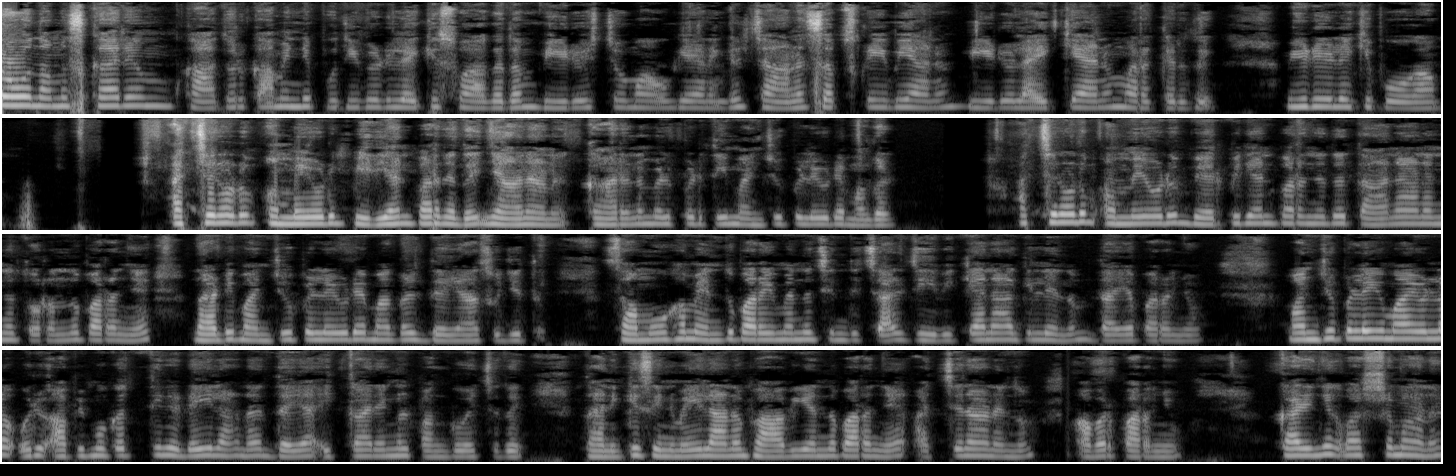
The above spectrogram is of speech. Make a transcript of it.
ഹലോ നമസ്കാരം. കാതൂർ കാമിന്റെ പുതിയ വീഡിയോയിലേക്ക് സ്വാഗതം. വീഡിയോ ഇഷ്ടമാവുകയാണെങ്കിൽ ചാനൽ സബ്സ്ക്രൈബ് ചെയ്യാനും വീഡിയോ ലൈക്ക് ചെയ്യാനും മറക്കരുത്. വീഡിയോയിലേക്ക് പോകാം. അച്ഛനോടും അമ്മയോടും പിരിയാൻ പറഞ്ഞത് ഞാനാണ്. കാരണം വെളിപ്പെടുത്തി മഞ്ജു പിള്ളയുടെ മകൾ. അച്ഛനോടും അമ്മയോടും വേർപിരിയാൻ പറഞ്ഞത് താനാണെന്ന് തുറന്നു പറഞ്ഞ് നടി മഞ്ജു പിള്ളയുടെ മകൾ ദയാ സുജിത്ത്. സമൂഹം എന്തു പറയുമെന്ന് ചിന്തിച്ചാൽ ജീവിക്കാനാകില്ലെന്നും ദയ പറഞ്ഞു. മഞ്ജു പിള്ളയുമായുള്ള ഒരു അഭിമുഖത്തിനിടയിലാണ് ദയ ഇക്കാര്യങ്ങൾ പങ്കുവച്ചത്. തനിക്ക് സിനിമയിലാണ് ഭാവി എന്ന് പറഞ്ഞ് അച്ഛനാണെന്നും അവർ പറഞ്ഞു. കഴിഞ്ഞ വർഷമാണ്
